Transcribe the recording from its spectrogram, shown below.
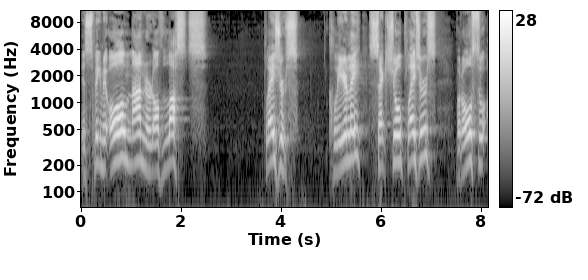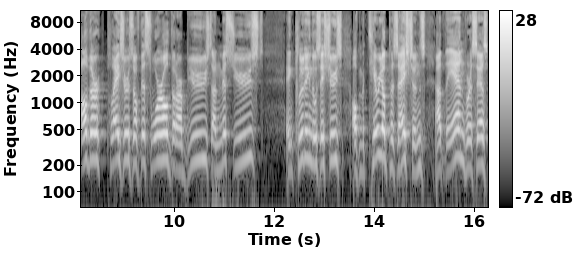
is speaking about all manner of lusts, pleasures, clearly sexual pleasures, but also other pleasures of this world that are abused and misused, including those issues of material possessions at the end where it says,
